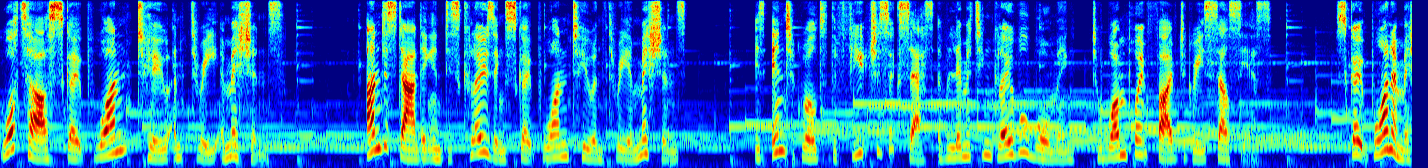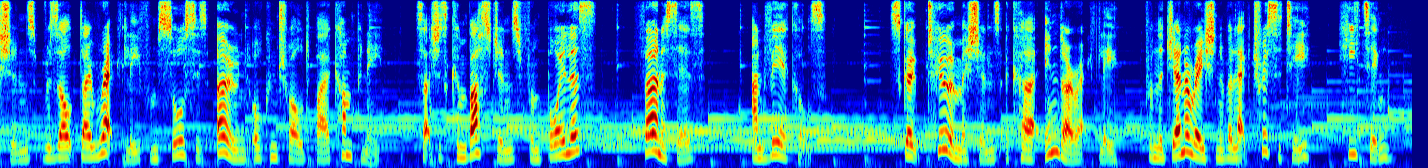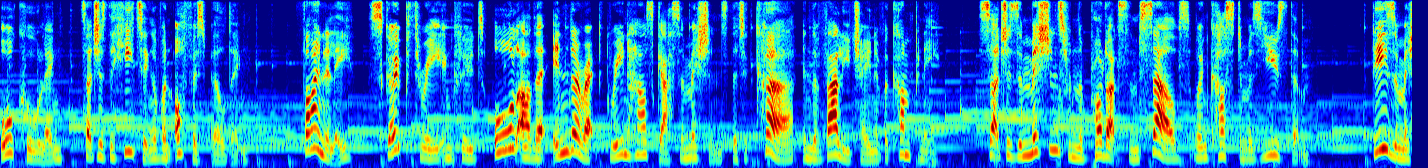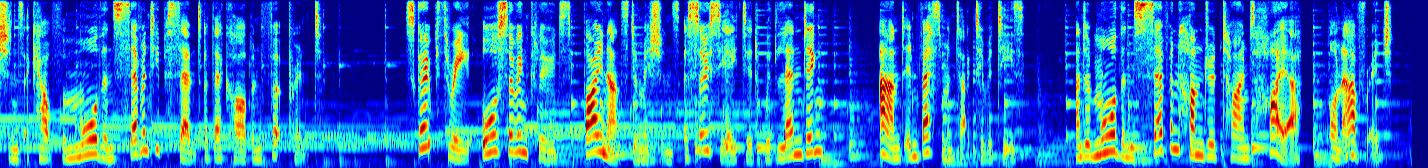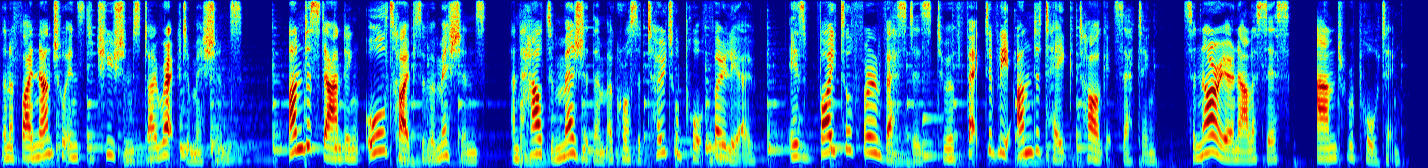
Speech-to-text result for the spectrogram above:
What are Scope 1, 2, and 3 emissions? Understanding and disclosing Scope 1, 2, and 3 emissions is integral to the future success of limiting global warming to 1.5 degrees Celsius. Scope 1 emissions result directly from sources owned or controlled by a company, such as combustions from boilers, furnaces, and vehicles. Scope 2 emissions occur indirectly from the generation of electricity heating, or cooling, such as the heating of an office building. Finally, Scope 3 includes all other indirect greenhouse gas emissions that occur in the value chain of a company, such as emissions from the products themselves when customers use them. These emissions account for more than 70% of their carbon footprint. Scope 3 also includes financed emissions associated with lending and investment activities, and are more than 700 times higher, on average, than a financial institution's direct emissions. Understanding all types of emissions and how to measure them across a total portfolio is vital for investors to effectively undertake target setting, scenario analysis, and reporting.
